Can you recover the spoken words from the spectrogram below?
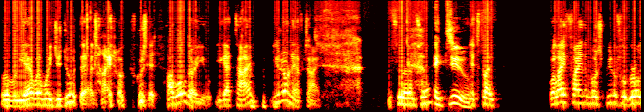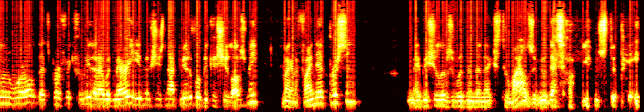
Well, yeah, what would you do with that? I don't. How old are you? You got time? You don't have time. You see what I'm saying? I do. It's like, well, I find the most beautiful girl in the world that's perfect for me that I would marry, even if she's not beautiful because she loves me. Am I going to find that person? Maybe she lives within the next two miles of you. That's how it used to be.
